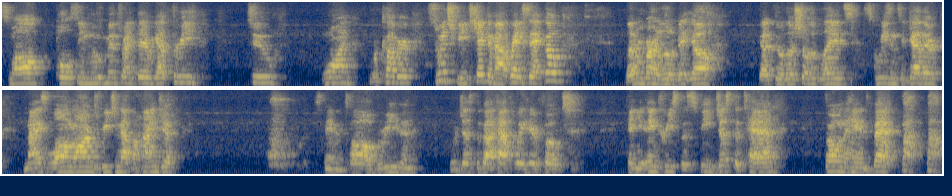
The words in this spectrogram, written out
Small pulsing movements right there. We got three, two, one. Recover. Switch feet. Shake them out. Ready, set, go. Let them burn a little bit, y'all. Got to feel those shoulder blades squeezing together. Nice long arms reaching out behind you. Standing tall, breathing. We're just about halfway here, folks. Can you increase the speed just a tad? Throwing the hands back, bah, bah,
